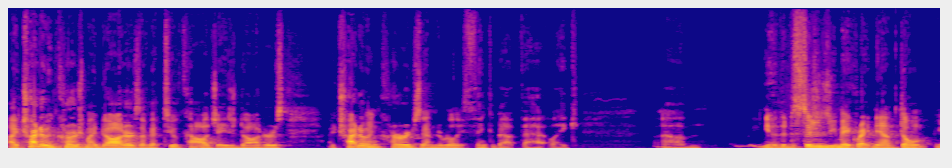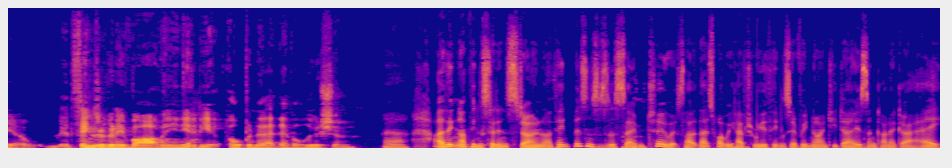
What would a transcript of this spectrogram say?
I try to encourage my daughters. I've got two college age daughters. I try to encourage them to really think about that, like. Um, you know the decisions you make right now don't you know things are going to evolve and you need yeah. to be open to that evolution yeah, I think nothing's set in stone. I think business is the same too. It's like that's why we have to review things every 90 days and kind of go, hey,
